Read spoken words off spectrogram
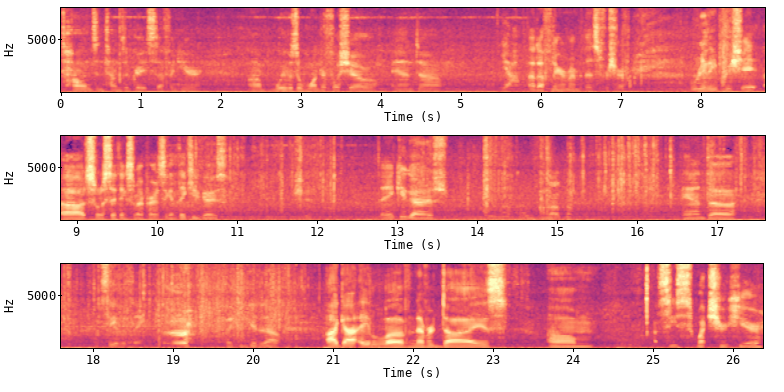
tons and tons of great stuff in here. Um, it was a wonderful show, and uh, yeah, I definitely remember this for sure. Really appreciate. Uh, I just want to say thanks to my parents again. Thank you guys. Shit. Thank you guys. You're welcome. And uh, what's the other thing? Ugh, if I can get it out. I got a Love Never Dies. Um, let's see, sweatshirt here.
